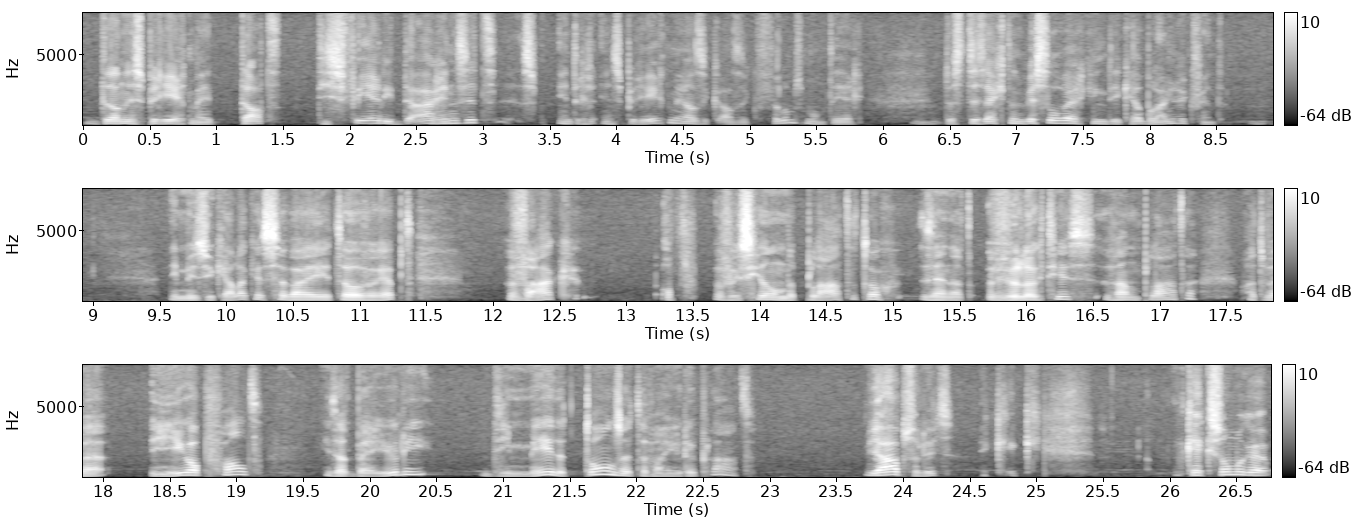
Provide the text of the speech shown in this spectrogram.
dan inspireert mij dat, die sfeer die daarin zit, inspireert mij als ik, als ik films monteer. Mhm. Dus het is echt een wisselwerking die ik heel belangrijk vind. Die muzikalletjes waar je het over hebt, vaak op verschillende platen toch, zijn dat vullertjes van platen. Wat mij hier opvalt, is dat bij jullie die mede toon zetten van jullie plaat. Ja, absoluut. Ik, ik, kijk, sommige,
